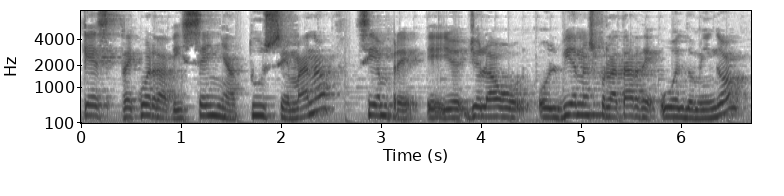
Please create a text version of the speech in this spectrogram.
que es, recuerda, diseña tu semana, siempre eh, yo, lo hago o el viernes por la tarde o el domingo,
